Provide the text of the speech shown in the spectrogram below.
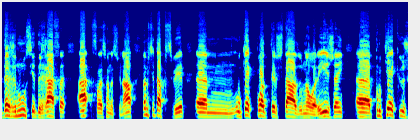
da renúncia de Rafa à Seleção Nacional. Vamos tentar perceber um, o que é que pode ter estado na origem, uh, porque é que os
